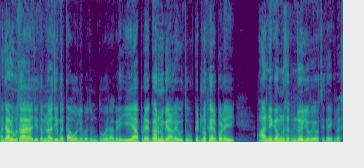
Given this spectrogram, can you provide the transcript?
આ ઝાડવું થાય હજી. તમને હજી બતાવો ઓલી બાજુનું તુવેર આગળ. એ આપણે ઘરનું બિયારણ વાવ્યું હતું. કેટલો ફેર પડે એ આ નિગમનું છે. તમે જોઈ લો વ્યવસ્થિત એક ક્લાસ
